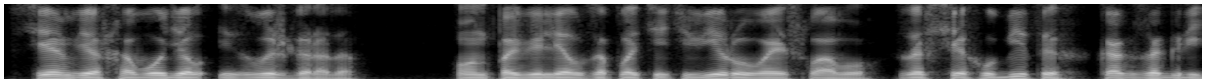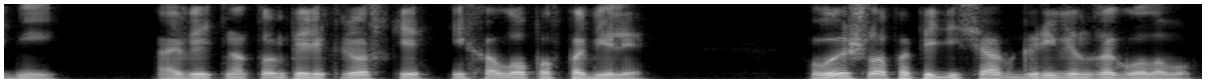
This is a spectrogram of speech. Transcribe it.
всем верховодил из Выжгорода. Он повелел заплатить Виру Ваиславу за всех убитых, как за гридней. А ведь на том перекрестке и холопов побили. Вышло по 50 гривен за голову.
